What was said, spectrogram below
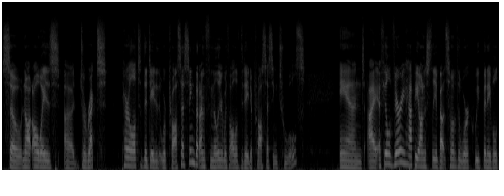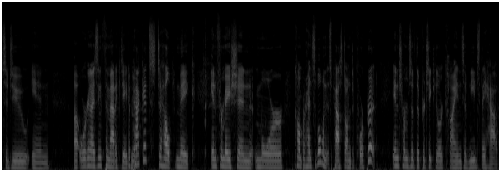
so not always uh, direct parallel to the data that we're processing, but I'm familiar with all of the data processing tools. And I, I feel very happy, honestly, about some of the work we've been able to do in uh, organizing thematic data Yeah. packets to help make information more comprehensible when it's passed on to corporate in terms of the particular kinds of needs they have.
